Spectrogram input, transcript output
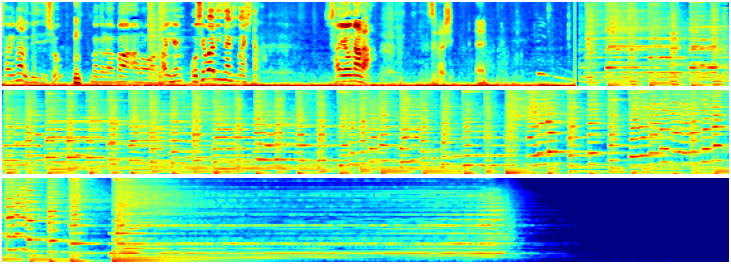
さよならでいいでしょ、うん、だからまああの大変お世話になりました。さよなら。素晴らしい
